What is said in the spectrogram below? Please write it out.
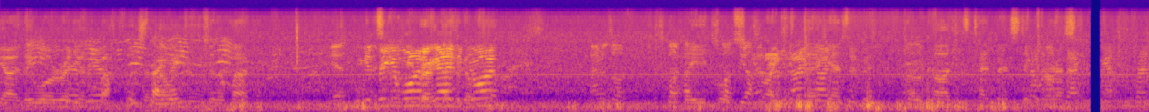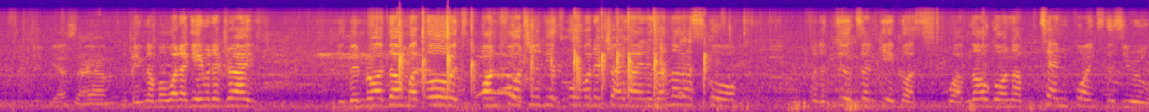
BVI, they were already on the back foot This and now timing. losing a man. You can bring in water, guys, if you want. Time is on. Scott, They Scott, both you have strike it there again. Yellow card, it's 10 minutes taking a rest. Yes, I am. The big number one again with a drive. He's been brought down, but oh, it's unfortunately it's over the try line. It's another score for the Turks and Caicos, who have now gone up 10 points to zero,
